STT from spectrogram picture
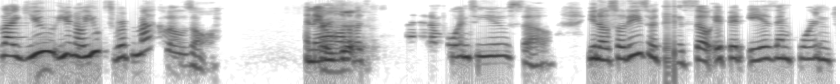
Like you, you know, you was ripping my clothes off, and then all of a that important to you. So, you know, so these are things. So if it is important,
